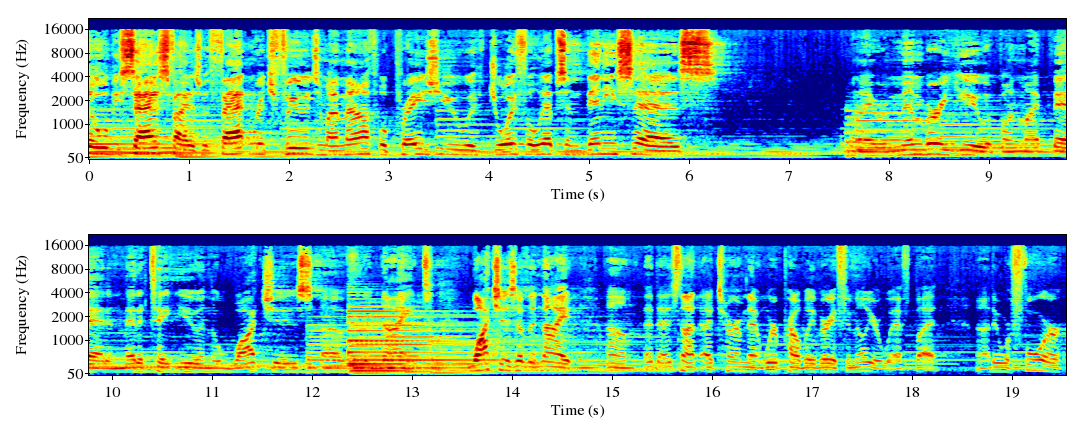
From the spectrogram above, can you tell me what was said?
soul will be satisfied as with fat and rich foods, and my mouth will praise you with joyful lips. And then he says, When I remember you upon my bed and meditate you in the watches of the night. Watches of the night, um, that's not a term that we're probably very familiar with, but uh, there were four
